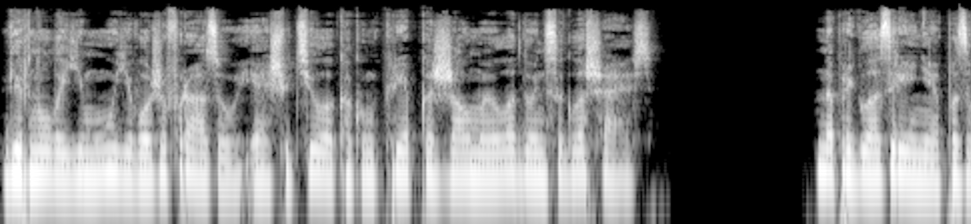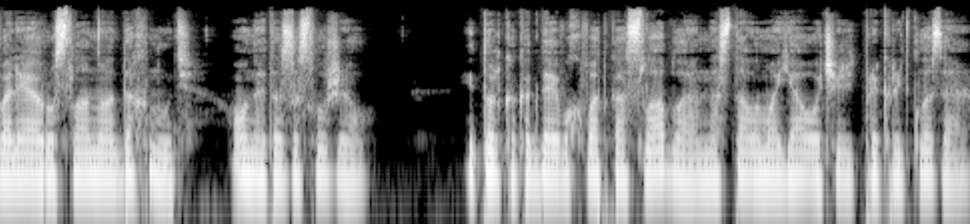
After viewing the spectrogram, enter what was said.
Вернула ему его же фразу и ощутила, как он крепко сжал мою ладонь, соглашаясь. Напрягла зрение, позволяя Руслану отдохнуть. Он это заслужил. И только когда его хватка ослабла, настала моя очередь прикрыть глаза.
